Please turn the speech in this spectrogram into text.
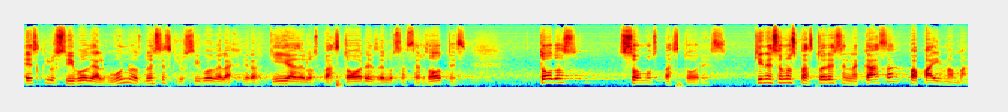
exclusivo de algunos, no es exclusivo de la jerarquía, de los pastores, de los sacerdotes. Todos somos pastores. ¿Quiénes son los pastores en la casa? Papá y mamá.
